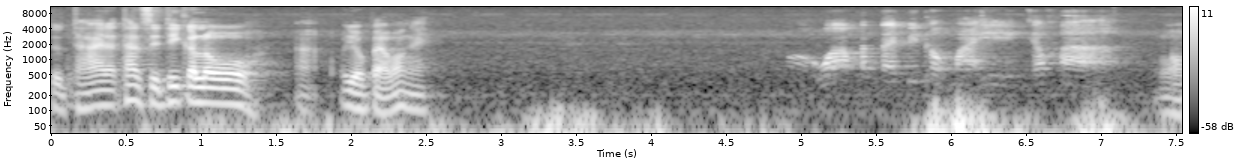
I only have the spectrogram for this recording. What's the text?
สุดท้ายแล้วท่านสิทธิกะโลอะโยมแปลว่าไงบอกว่าพระไตรปิฎกมาเองเจ้าค่ะอ๋อ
